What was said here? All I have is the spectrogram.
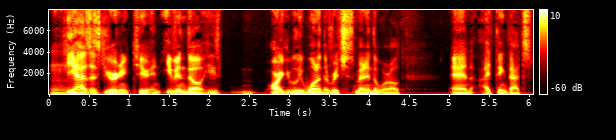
He has this yearning to, and even though he's arguably one of the richest men in the world, And I think that's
